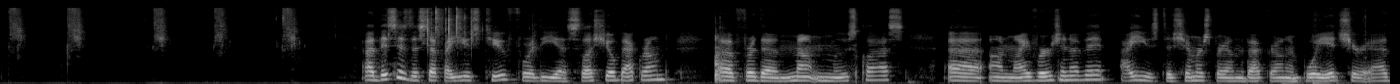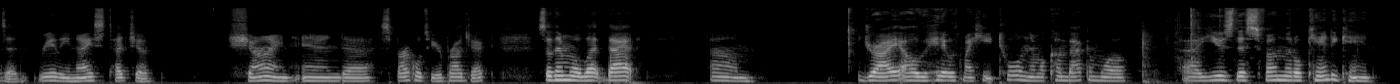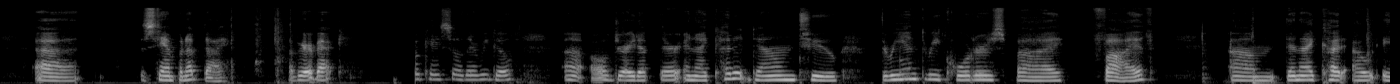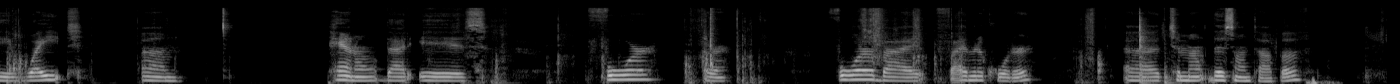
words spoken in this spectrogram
Uh, this is the stuff I use too for the uh, Celestial background. uh, for the Mountain Moose class, uh, on my version of it, I used a shimmer spray on the background, and boy, it sure adds a really nice touch of shine and uh, sparkle to your project. So then we'll let that um, dry. I'll hit it with my heat tool, and then we'll come back and we'll uh, use this fun little candy cane Stampin' Up die. I'll be right back. Okay, so there we go. Uh, all dried up there, and I cut it down to three and three quarters by five. Um, then I cut out a white um, panel that is four or four by five and a quarter uh, to mount this on top of.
